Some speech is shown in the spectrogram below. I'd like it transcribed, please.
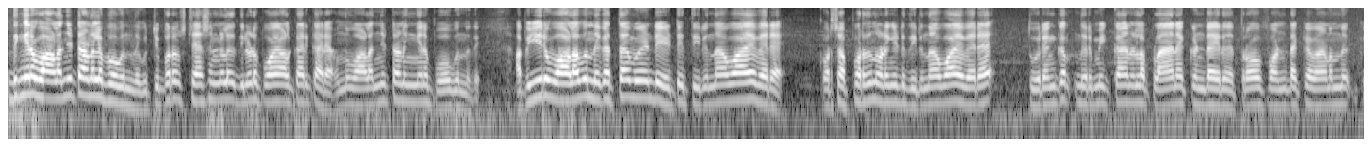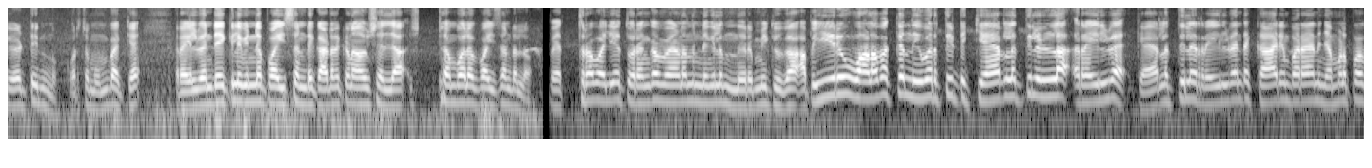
ഇതിങ്ങനെ വളഞ്ഞിട്ടാണല്ലോ പോകുന്നത്. കുറ്റിപ്പുറം സ്റ്റേഷനുകൾ ഇതിലൂടെ പോയ ആൾക്കാർക്ക് അറിയാം ഒന്ന് വളഞ്ഞിട്ടാണ് ഇങ്ങനെ പോകുന്നത്. അപ്പോൾ ഈ ഒരു വളവ് നികത്താൻ വേണ്ടിയിട്ട് തിരുനാവായ വരെ കുറച്ച് അപ്പുറത്ത് തുടങ്ങിയിട്ട് തിരുനാവായ വരെ തുരങ്കം നിർമ്മിക്കാനുള്ള പ്ലാനൊക്കെ ഉണ്ടായിരുന്നു. എത്രയോ ഫണ്ടൊക്കെ വേണമെന്ന് കേട്ടിരുന്നു. കുറച്ച് മുമ്പൊക്കെ റെയിൽവേന്റേക്കിൽ പിന്നെ പൈസ ഉണ്ട്. കടക്കണ ആവശ്യമില്ല. ഇഷ്ടം പോലെ പൈസ ഉണ്ടല്ലോ. അപ്പോൾ എത്ര വലിയ തുരങ്കം വേണമെന്നുണ്ടെങ്കിലും നിർമ്മിക്കുക. അപ്പോൾ ഈ ഒരു വളവൊക്കെ നിവർത്തിയിട്ട് കേരളത്തിലുള്ള റെയിൽവേ കേരളത്തിലെ റെയിൽവേന്റെ കാര്യം പറയാൻ നമ്മളിപ്പോൾ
